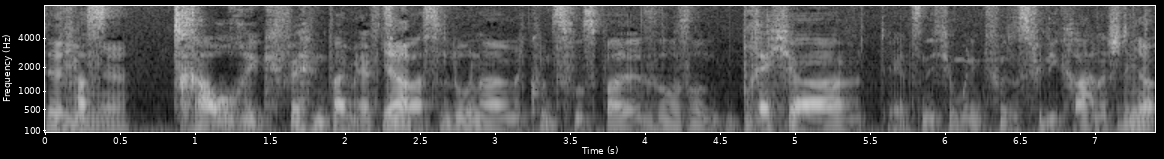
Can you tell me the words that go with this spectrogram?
der Junge traurig, wenn beim FC ja. Barcelona mit Kunstfußball so, so ein Brecher, der jetzt nicht unbedingt für das Filigrane steht, ja.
